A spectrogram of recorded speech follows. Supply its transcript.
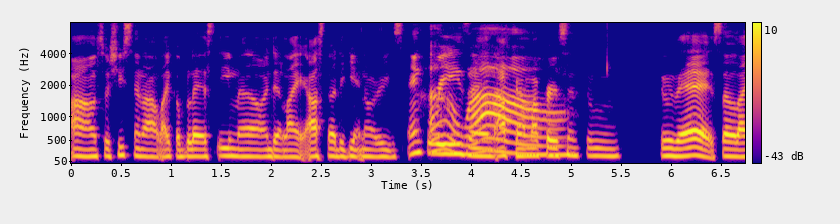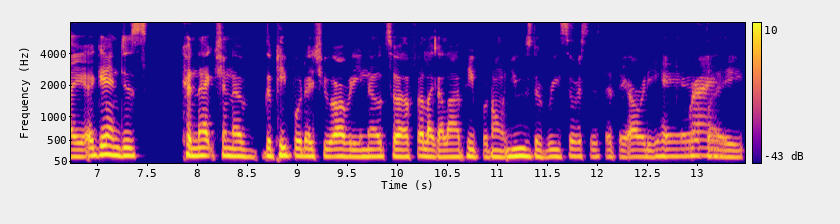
Um, so she sent out like a blast email, and then like I started getting all these inquiries, and I found my person through through that. So like again, just connection of the people that you already know. So I feel like a lot of people don't use the resources that they already have. Right. Like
